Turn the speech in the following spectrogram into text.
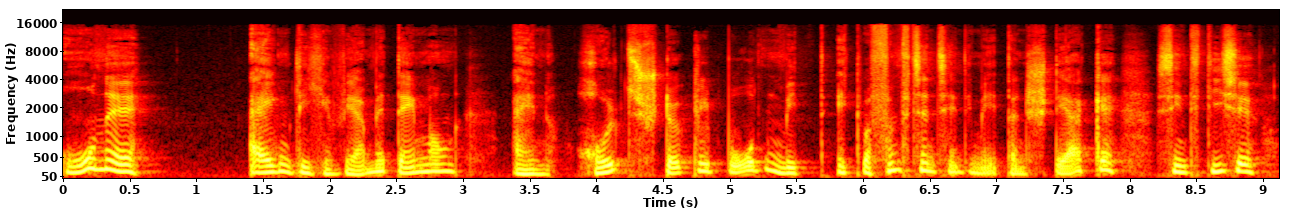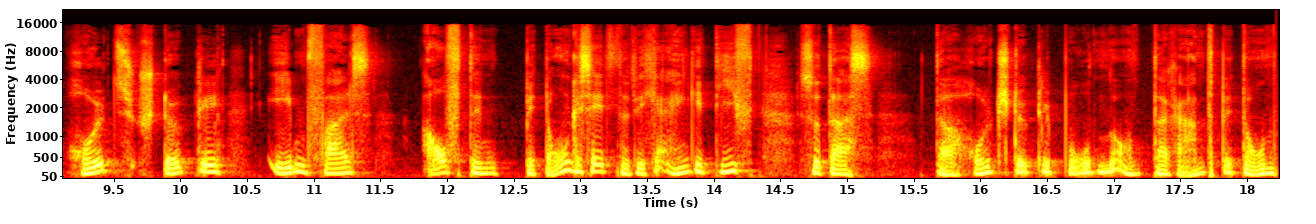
ohne eigentliche Wärmedämmung ein Holzstöckelboden mit etwa 15 cm Stärke sind diese Holzstöckel ebenfalls auf den Beton gesetzt, natürlich eingetieft, sodass der Holzstöckelboden und der Randbeton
